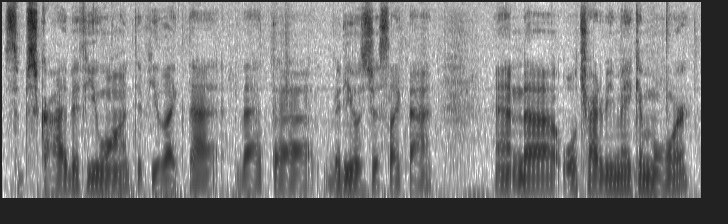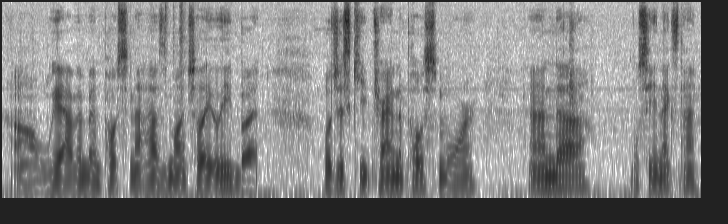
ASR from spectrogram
subscribe if you want, if you like that that uh, videos just like that. And uh, we'll try to be making more. Uh, we haven't been posting as much lately, but we'll just keep trying to post more. And uh, we'll see you next time.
